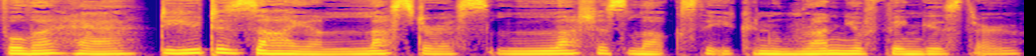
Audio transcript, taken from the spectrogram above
fuller hair? Do you desire lustrous, luscious locks that you can run your fingers through?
